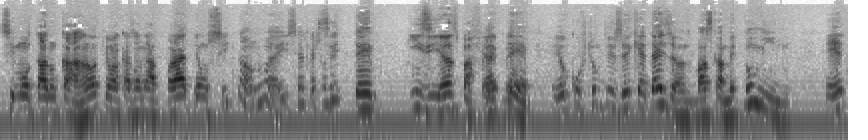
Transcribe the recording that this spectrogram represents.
se montar num carrão, ter uma casa na praia, ter um sítio. Não, não é. Isso é questão Sim. de tempo. 15 anos pra É frente, né? tempo. Eu costumo dizer que é 10 anos, basicamente, no mínimo. 10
